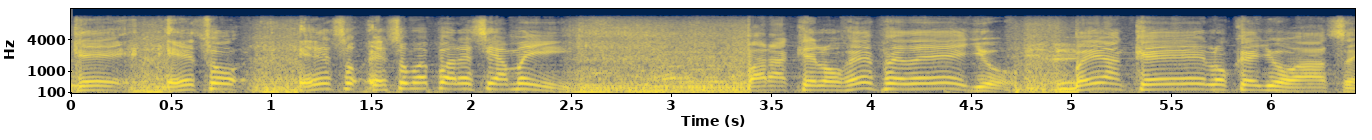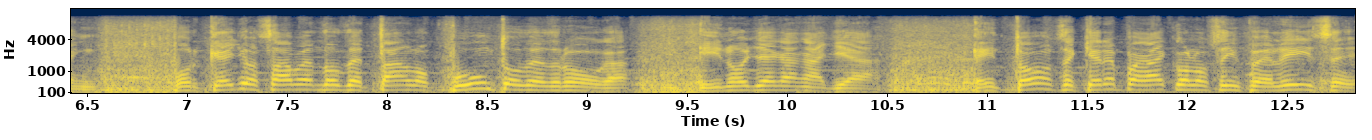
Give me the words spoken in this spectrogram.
Que eso, eso, eso me parece a mí para que los jefes de ellos vean qué es lo que ellos hacen, porque ellos saben dónde están los puntos de droga y no llegan allá. Entonces quieren pagar con los infelices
